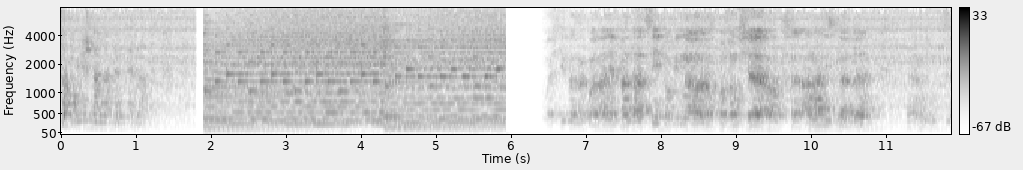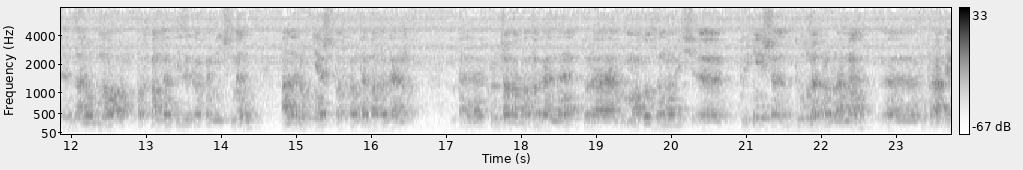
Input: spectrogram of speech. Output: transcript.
Co powiesz nam na ten temat? Rozpocząć się od analiz gleby, zarówno pod kątem fizykochemicznym, ale również pod kątem patogenów. E, Kluczowe patogeny, które mogą stanowić e, późniejsze duże problemy e, w uprawie,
